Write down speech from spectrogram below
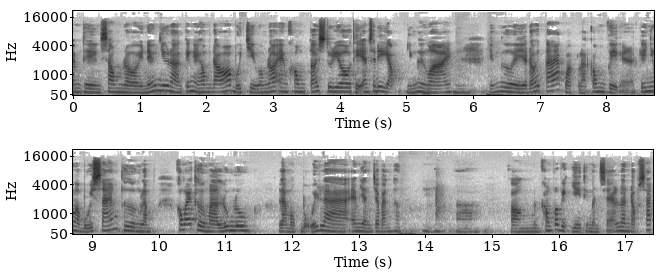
em thiền xong rồi nếu như là cái ngày hôm đó buổi chiều hôm đó em không tới studio thì em sẽ đi gặp những người ngoài ừ. những người đối tác hoặc là công việc cái nhưng mà buổi sáng thường là không phải thường mà luôn luôn là một buổi là em dành cho bản thân ừ. à, còn mình không có việc gì thì mình sẽ lên đọc sách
